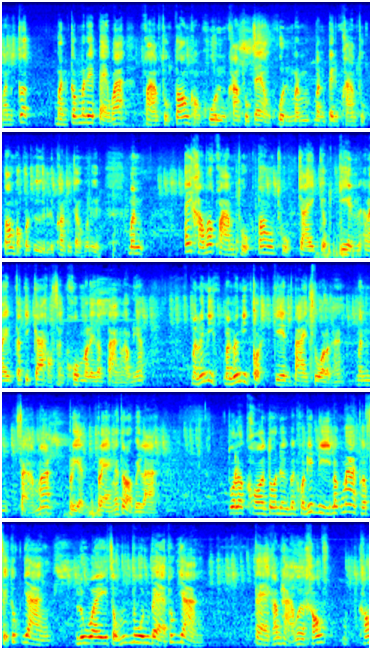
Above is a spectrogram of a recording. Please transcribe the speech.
มันก็ มันก็ไม่ได้แปลว่าความถูกต้องของคุณ ความถูกใจของคุณมันมันเป็นความถูกต้องของคนอื่น หรือความถูกใจของคนอื่น มันไอ้คำว่าความถูกต้องถูกใจกฎเกณฑ์อะไรกติกาของสังคมอะไรต่างๆ เหล่านี้มันไม่มีมันไม่มีกฎเกณฑ์ตายตัวหรอกฮะมันสามารถเปลี่ยนแปลงได้ตลอดเวลา ตัวละครตัวหนึ่งเป็นคนที่ดีมากๆเพอร์เฟกทุกอย่าง รวยสมบูรณ์แบบทุกอย่าง แต่คำถามว่าเขาเขา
